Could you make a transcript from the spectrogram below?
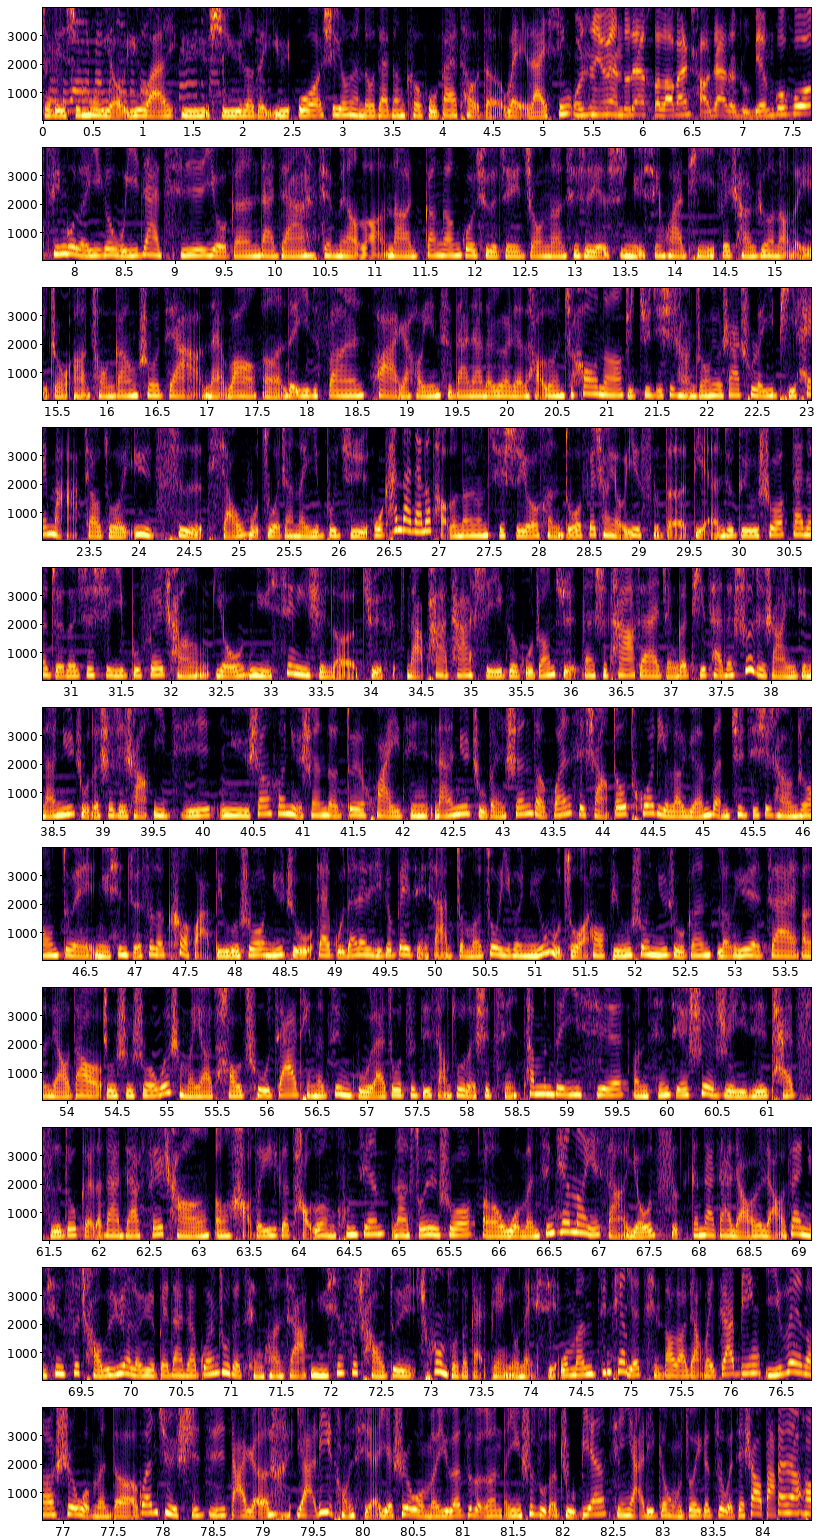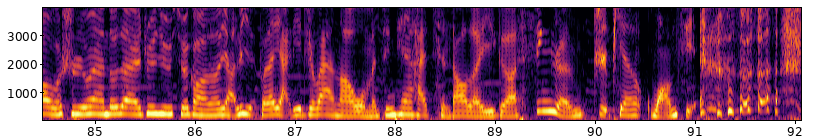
这里是木有鱼丸，鱼是娱乐的鱼，我是永远都在跟客户 battle 的未来星，我是永远都在和老板吵架的主编郭郭。经过了一个五一假期，又跟大家见面了。那刚刚过去的这一周呢，其实也是女性话题非常热闹的一周啊。从刚说价奶旺呃的一番话，然后引起大家的热烈的讨论之后呢，是剧集市场中又杀出了一匹黑马，叫做《御赐小仵作》这样的一部剧。我看大家的讨论当中，其实有很多非常有意思的点，就比如说大家觉得这是一部非常有女性意识的剧，哪怕它是一个古装剧，但是它在整个题材的设置上，以及男女主的设置上，以及女生和女生的对话，以及男女主本身的关系上，都脱离了原本剧集市场中对女性角色的刻画。比如说女主在古代的一个背景下怎么做一个女仵作，然后比如说女主跟冷月在嗯聊到，就是说为什么要逃出家庭的禁锢来做自己想做的事情，他们的一些嗯情节设置以及台词都给了大家非常嗯好的一个讨论空间。那所以说呃我们今天呢也想由此跟大家聊一聊，在女性思潮越来越被大家关注的情况下，女性思潮对创作的改变有哪些？我们今天也请到了两位嘉宾，一位呢是我们的观剧十级达人 雅丽同学，也是我们娱乐资本论影视组的主编，请雅丽跟我们做一个自我介绍吧。大家好，我是永远都在追剧学稿的雅丽。除了雅丽之外呢，我们今天还请到了一个新人制片王姐。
